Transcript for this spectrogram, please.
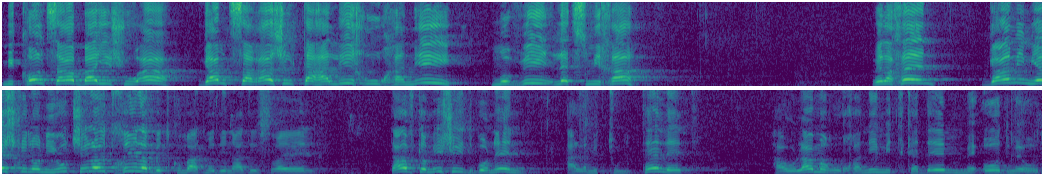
מכל צרה באה ישועה, גם צרה של תהליך רוחני מוביל לצמיחה. ולכן, גם אם יש חילוניות שלא התחילה בתקומת מדינת ישראל, דווקא מי שיתבונן על המטולטלת, העולם הרוחני מתקדם מאוד מאוד.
